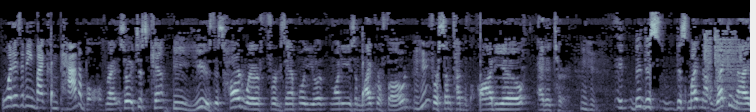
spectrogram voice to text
What does it mean by compatible? Right, so it just can't be used. This hardware, for example, you want to use a microphone mm-hmm. for some type of audio editor. Mm-hmm. It, this, this might not recognize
